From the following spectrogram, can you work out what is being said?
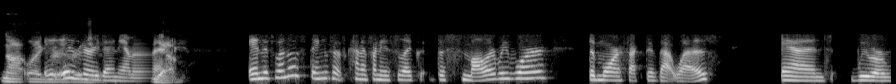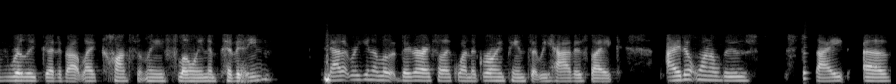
not like It very is very dynamic. Yeah. And it's one of those things that's kind of funny. So, like, the smaller we were, the more effective that was. And we were really good about like constantly flowing and pivoting. Now that we're getting a little bit bigger, I feel like one of the growing pains that we have is like, I don't want to lose sight of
